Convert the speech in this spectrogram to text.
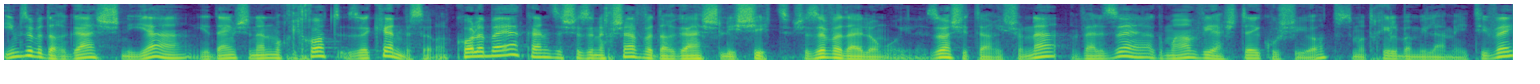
אם זה בדרגה השנייה, ידיים שאינן מוכיחות, זה כן בסדר. כל הבעיה כאן זה שזה נחשב בדרגה השלישית. שזה ודאי לא מועיל. זו השיטה הראשונה, ועל זה הגמרא מביאה שתי קושיות, זה מתחיל במילה מיטיבי,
